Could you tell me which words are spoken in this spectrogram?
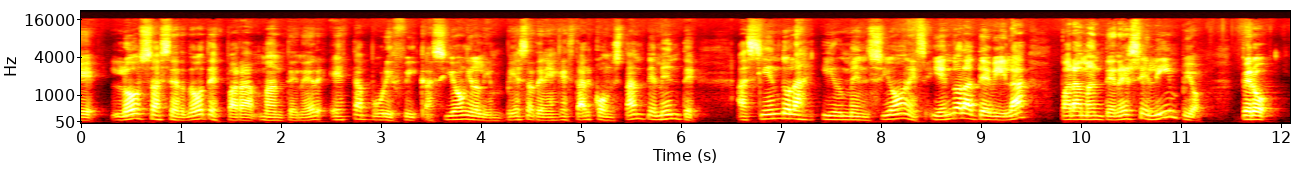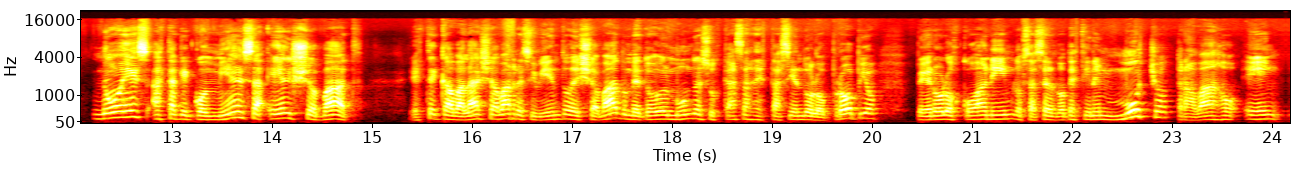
que los sacerdotes para mantener esta purificación y la limpieza tenían que estar constantemente haciendo las inmenciones, yendo a la tevila para mantenerse limpio. Pero no es hasta que comienza el Shabbat, este Kabbalah Shabbat, recibiendo de Shabbat, donde todo el mundo en sus casas está haciendo lo propio, pero los Kohanim, los sacerdotes, tienen mucho trabajo en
